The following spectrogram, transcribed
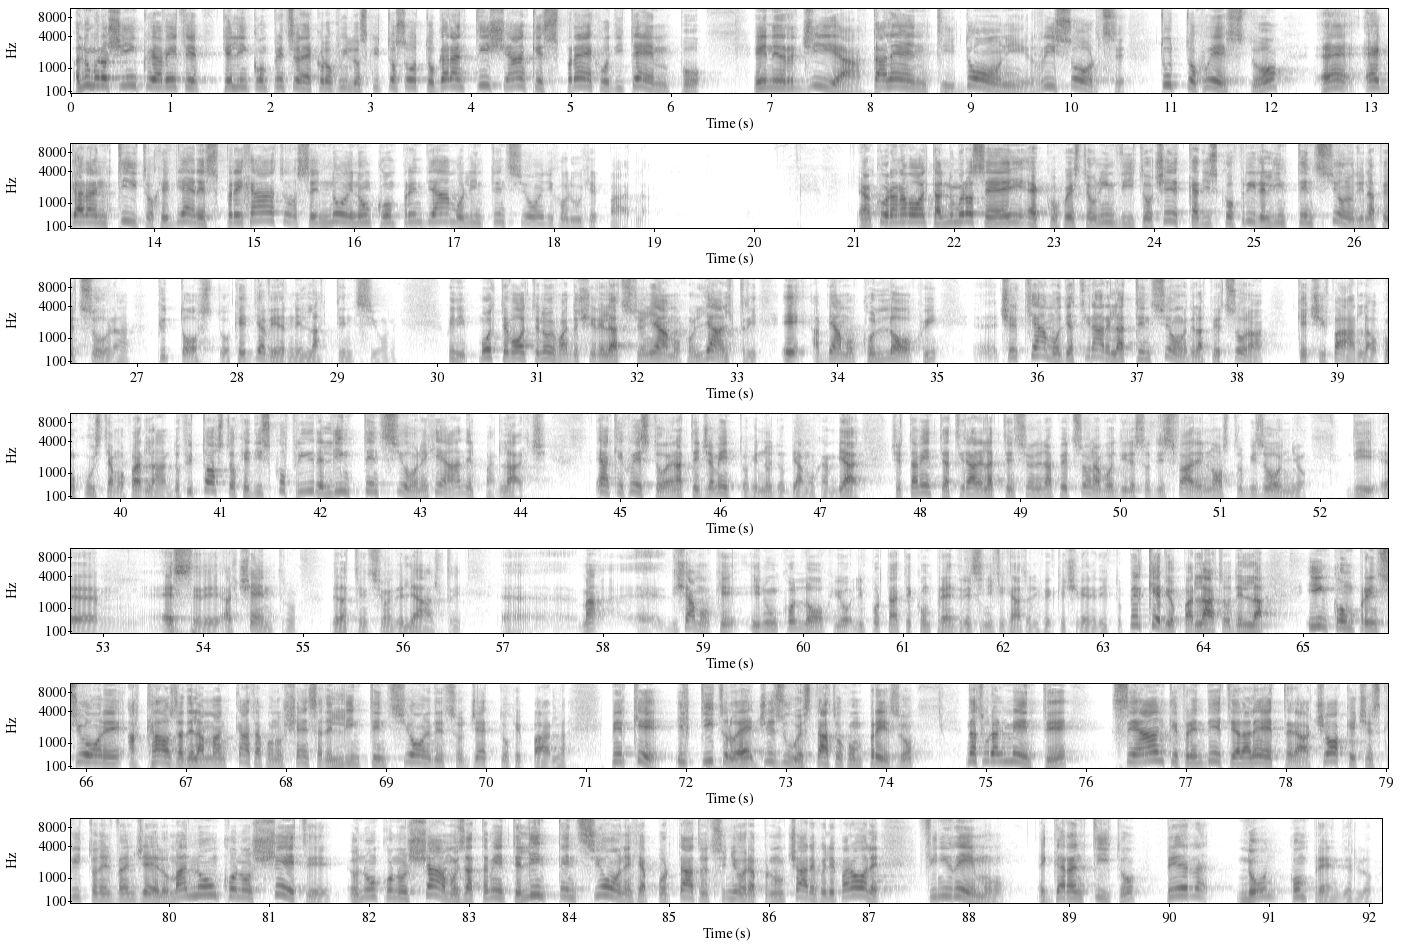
Al numero 5 avete che l'incomprensione, eccolo qui, l'ho scritto sotto, garantisce anche spreco di tempo, energia, talenti, doni, risorse. Tutto questo è, è garantito che viene sprecato se noi non comprendiamo l'intenzione di colui che parla. E ancora una volta al numero 6, ecco questo è un invito, cerca di scoprire l'intenzione di una persona piuttosto che di averne l'attenzione. Quindi molte volte noi quando ci relazioniamo con gli altri e abbiamo colloqui, eh, cerchiamo di attirare l'attenzione della persona che ci parla o con cui stiamo parlando, piuttosto che di scoprire l'intenzione che ha nel parlarci. E anche questo è un atteggiamento che noi dobbiamo cambiare. Certamente attirare l'attenzione di una persona vuol dire soddisfare il nostro bisogno di eh, essere al centro dell'attenzione degli altri, eh, ma eh, diciamo che in un colloquio l'importante è comprendere il significato di quel che ci viene detto. Perché vi ho parlato della incomprensione a causa della mancata conoscenza dell'intenzione del soggetto che parla? Perché il titolo è Gesù è stato compreso? Naturalmente, se anche prendete alla lettera ciò che c'è scritto nel Vangelo, ma non conoscete o non conosciamo esattamente l'intenzione che ha portato il Signore a pronunciare quelle parole, finiremo, è garantito, per non comprenderlo.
